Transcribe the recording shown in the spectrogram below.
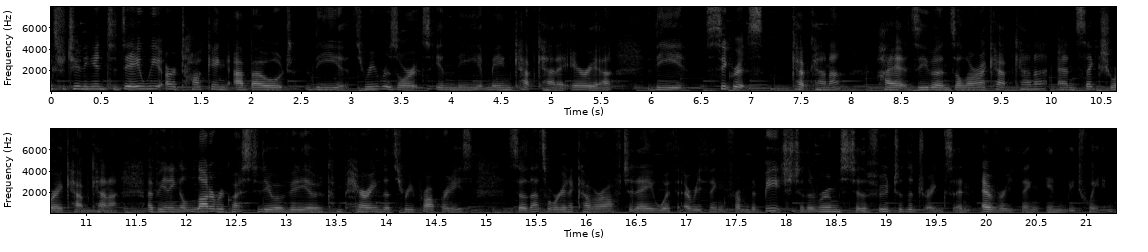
thanks for tuning in. Today we are talking about the three resorts in the main Cap Cana area, the Secrets Cap Cana, Hyatt Ziva and Zilara Cap Cana, and Sanctuary Cap Cana. I've been getting a lot of requests to do a video comparing the three properties, so that's what we're going to cover off today with everything from the beach to the rooms to the food to the drinks and everything in between.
